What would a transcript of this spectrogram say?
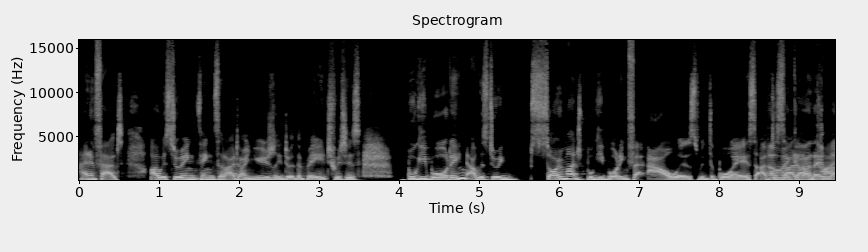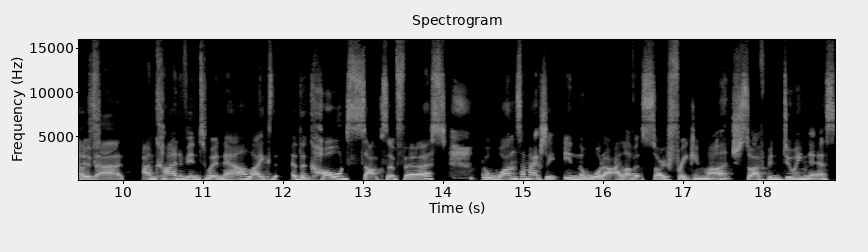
and in fact, I was doing things that I don't usually do at the beach, which is boogie boarding. I was doing so much boogie boarding for hours with the boys. I've Oh my decided God, I'm I kind love of that. I'm kind of into it now. Like the cold sucks at first, but once I'm actually in the water, I love it so freaking much. So I've been doing this.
